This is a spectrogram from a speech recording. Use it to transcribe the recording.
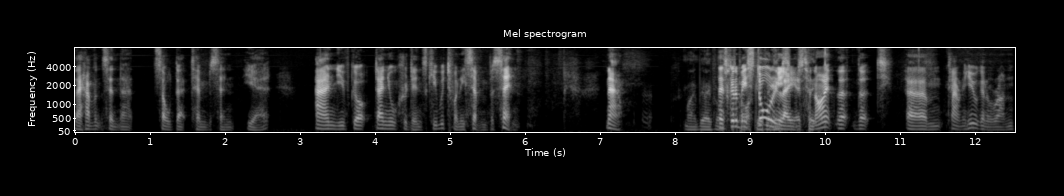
They haven't sent that sold that ten percent yet and you've got Daniel Kretinsky with 27%. Now, there's going to be a story later tonight that that um, Claret and Hugh are going to run,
